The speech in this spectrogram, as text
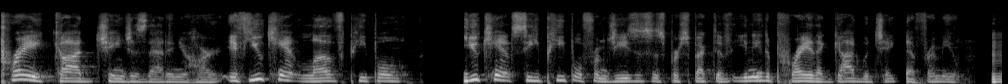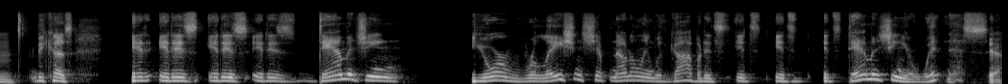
pray god changes that in your heart. If you can't love people you can't see people from jesus's perspective you need to pray that god would take that from you Mm. because it it is it is it is damaging your relationship not only with God but it's it's it's it's damaging your witness Yeah.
